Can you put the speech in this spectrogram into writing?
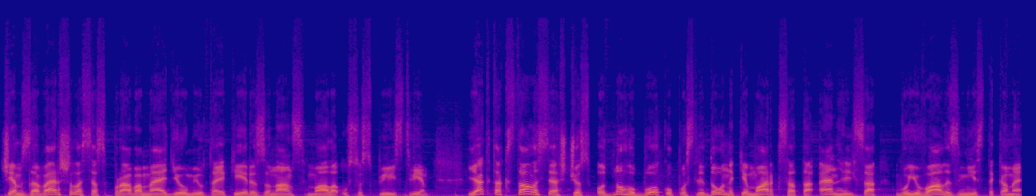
Чим завершилася справа медіумів та який резонанс мала у суспільстві? Як так сталося, що з одного боку послідовники Маркса та Енгельса воювали з містиками,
